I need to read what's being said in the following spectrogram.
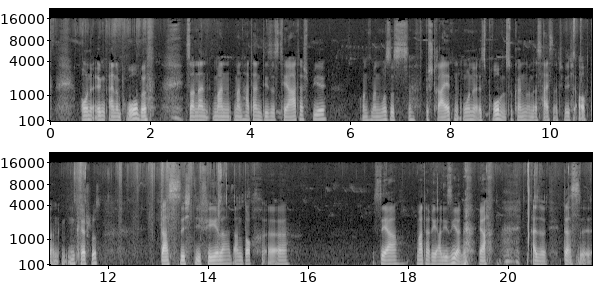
ohne irgendeine Probe, sondern man, man hat dann dieses Theaterspiel und man muss es bestreiten, ohne es proben zu können. Und das heißt natürlich auch dann im Umkehrschluss, dass sich die Fehler dann doch äh, sehr materialisieren. ja, also dass äh,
